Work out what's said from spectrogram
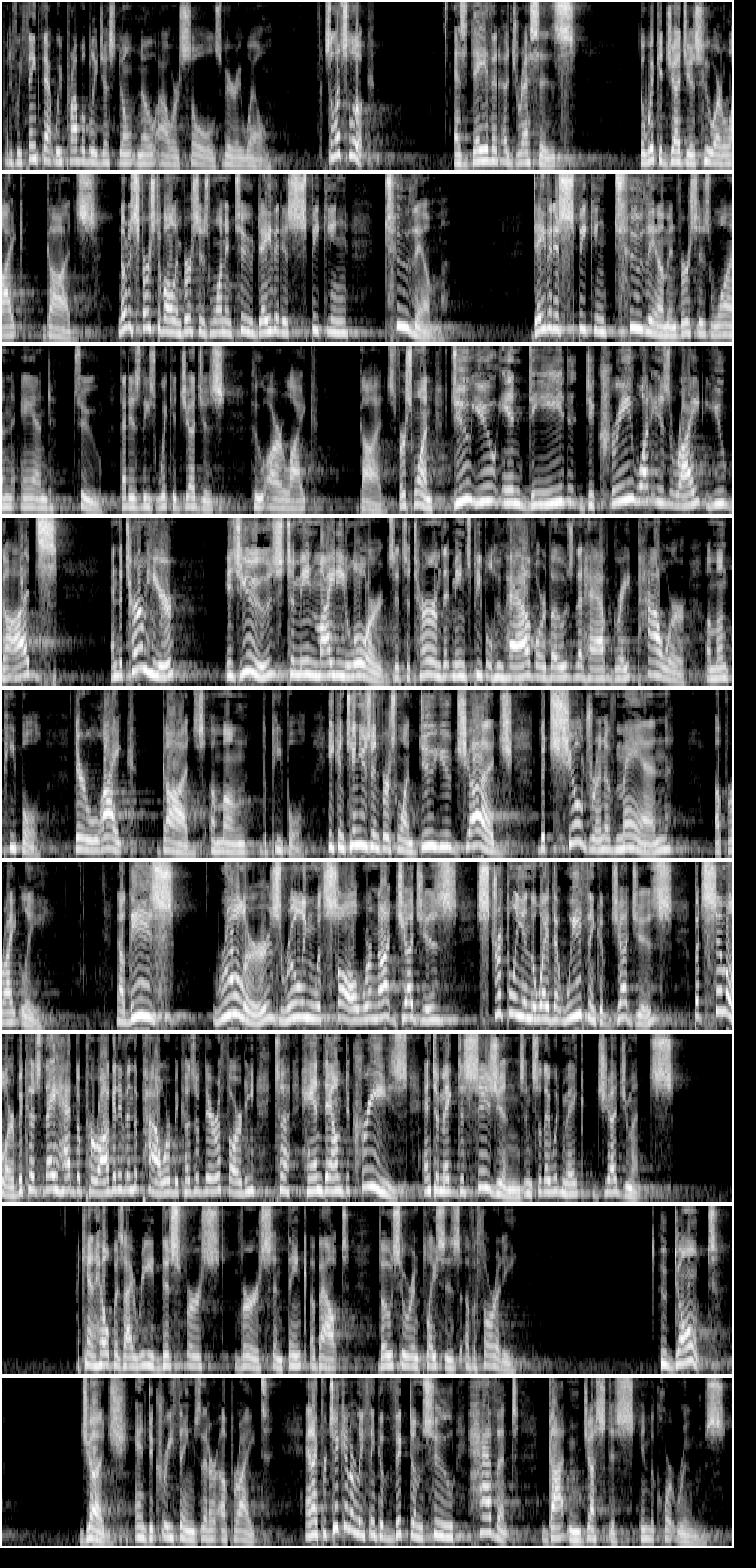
But if we think that, we probably just don't know our souls very well. So let's look as David addresses the wicked judges who are like gods. Notice, first of all, in verses 1 and 2, David is speaking to them. David is speaking to them in verses 1 and 2. That is, these wicked judges who are like gods. Verse 1 Do you indeed decree what is right, you gods? And the term here is used to mean mighty lords. It's a term that means people who have or those that have great power among people. They're like gods among the people. He continues in verse 1 Do you judge the children of man uprightly? Now, these rulers ruling with Saul were not judges strictly in the way that we think of judges but similar because they had the prerogative and the power because of their authority to hand down decrees and to make decisions, and so they would make judgments. I can't help as I read this first verse and think about those who are in places of authority who don't judge and decree things that are upright. And I particularly think of victims who haven't gotten justice in the courtrooms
